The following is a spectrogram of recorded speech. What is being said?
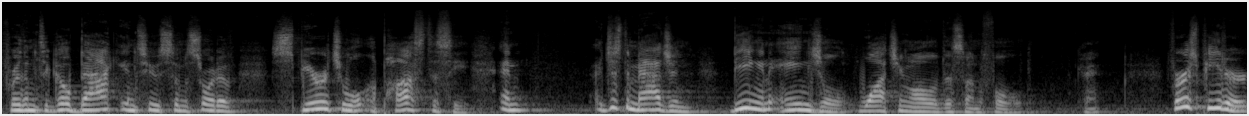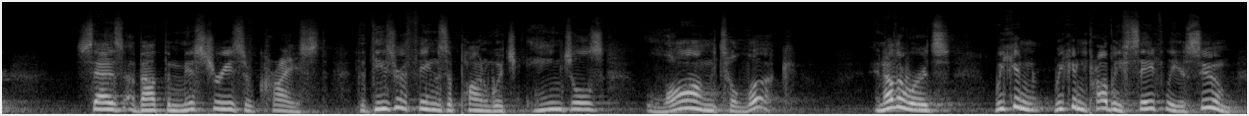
for them to go back into some sort of spiritual apostasy. And I just imagine being an angel watching all of this unfold. Okay? First Peter says about the mysteries of Christ that these are things upon which angels long to look. In other words, we can, we can probably safely assume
